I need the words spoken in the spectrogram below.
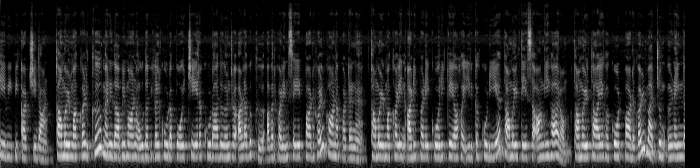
ஜேவிபி கட்சிதான். தமிழ் மக்களுக்கு மனிதாபிமான உதவிகள் கூட போய் சேரக்கூடாது என்ற அளவுக்கு அவர்களின் செயற்பாடுகள் காணப்பட்டன. தமிழ் மக்களின் அடிப்படை கோரிக்கையாக இருக்கக்கூடிய தமிழ் தேச அங்கீகாரம் தமிழ் தாயக கோட்பாடுகள் மற்றும் இணைந்த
